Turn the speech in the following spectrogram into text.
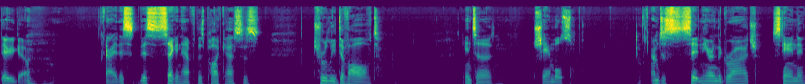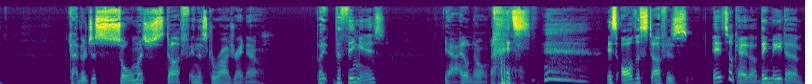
There you go. All right, this this second half of this podcast is truly devolved into shambles. I'm just sitting here in the garage, standing. God, there's just so much stuff in this garage right now. But the thing is, yeah, I don't know. it's it's all the stuff is it's okay though. They made um,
